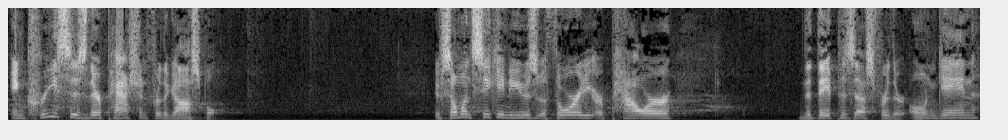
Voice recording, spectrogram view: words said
increases their passion for the gospel. If someone's seeking to use authority or power that they possess for their own gain,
